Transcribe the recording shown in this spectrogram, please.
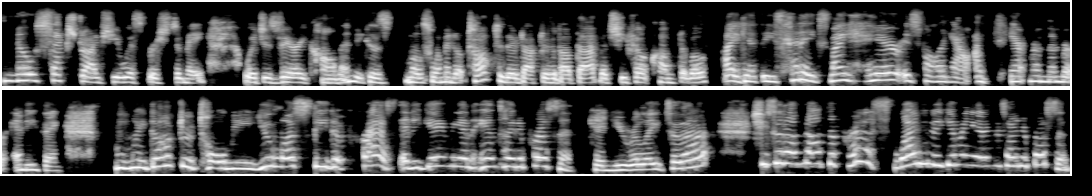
no sex drive, she whispers to me, which is very common because most women don't talk to their doctors about that, but she felt comfortable. I get these headaches. My hair is falling out. I can't remember anything. And my doctor told me, You must be depressed. And he gave me an antidepressant. Can you relate to that? She said, I'm not depressed. Why did he give me an antidepressant?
